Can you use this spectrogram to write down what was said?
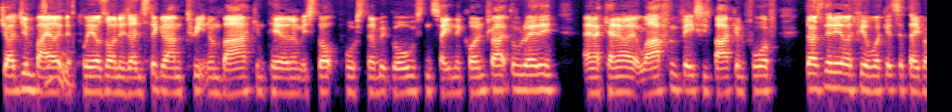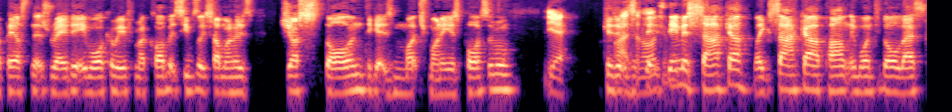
judging by like the players on his Instagram tweeting him back and telling him to stop posting about goals and sign the contract already, and I kind of like laughing faces back and forth. Doesn't really feel like it's the type of person that's ready to walk away from a club. It seems like someone who's just stalling to get as much money as possible. Yeah, because it was the same as Saka. Like Saka apparently wanted all this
